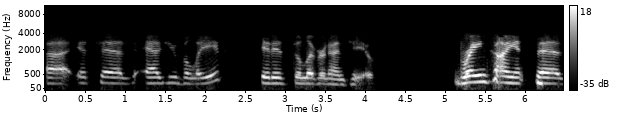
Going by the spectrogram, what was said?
uh, it says, "As you believe, it is delivered unto you." Brain science says,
